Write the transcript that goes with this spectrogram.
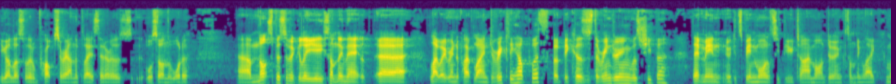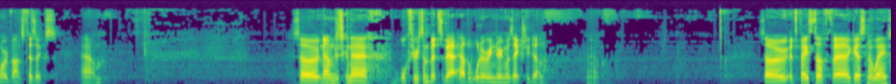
you got lots of little props around the place that are also on the water. Um, not specifically something that uh, lightweight render pipeline directly helped with, but because the rendering was cheaper, that meant we could spend more CPU time on doing something like more advanced physics. Um, so now I'm just going to walk through some bits about how the water rendering was actually done. So it's based off uh, Gerstner waves,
